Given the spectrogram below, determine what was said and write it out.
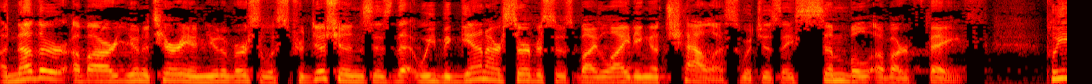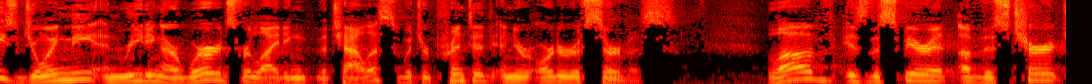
Another of our Unitarian Universalist traditions is that we begin our services by lighting a chalice, which is a symbol of our faith. Please join me in reading our words for lighting the chalice, which are printed in your order of service. Love is the spirit of this church,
